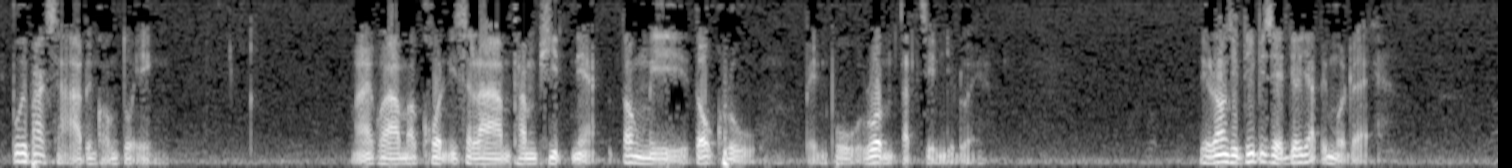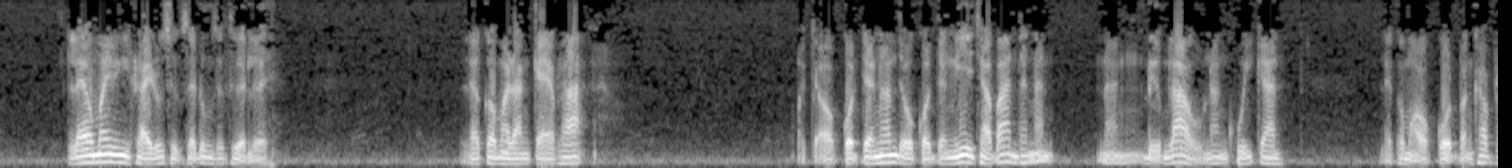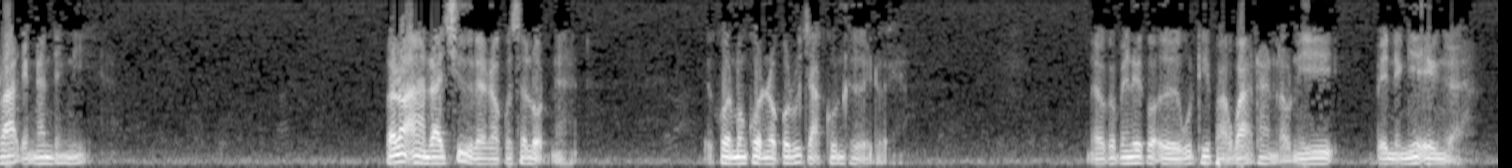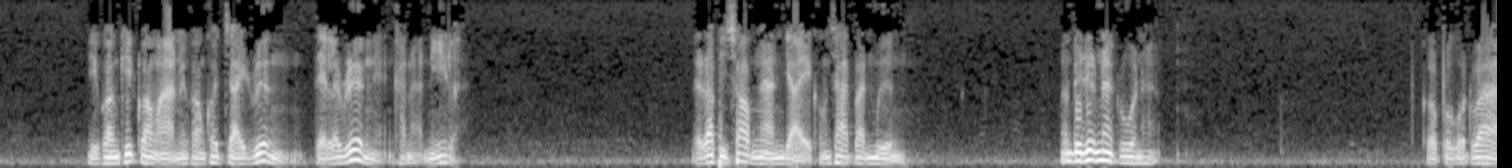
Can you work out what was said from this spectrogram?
ผู้พิพากษาเป็นของตัวเอง หมายความว่าคนอิสลามทำผิดเนี่ยต้องมีโต๊ะครู เป็นผู้ร่วมตัดสินอยู่ด้วยเรียกร้องสิทธิพิเศษเยอะแยะไปหมดเลย แล้วไม่มีใครรู้สึกสะดุ้งสะเทือนเลย แล้วก็มารังแกพระจะออกกฎอย่างนั้นจะออกกฎอย่างนี้ชาวบ้านทั้งนั้น นั่งดื่มเหล้านั่งคุยกัน แล้วก็มาออกกฎบังคับพระอย่างนั้นอย่างนี้พอเราอ่านรายชื่อแล้วเราก็สลดนะ คนบางคนเราก็รู้จักคุ้นเคยด้วย เราก็เป็นเรื่องก็เออวุฒิภาวะท่านเหล่านี้เป็นอย่างนี้เองเหรอมีความคิดความอ่านมีความเข้าใจเรื่อง แต่ละเรื่องเนี่ยขนาดนี้แหละและรับผิดชอบงานใหญ่ของชาติบ้านเมือง มันเป็นเรื่องน่ากลัวนะฮะก็ปรากฏว่า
